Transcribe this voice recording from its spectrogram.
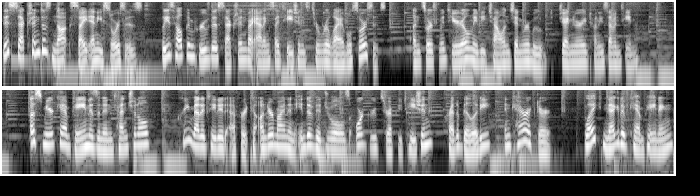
This section does not cite any sources. Please help improve this section by adding citations to reliable sources. Unsourced material may be challenged and removed. January 2017. A smear campaign is an intentional, premeditated effort to undermine an individual's or group's reputation, credibility, and character. Like negative campaigning,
